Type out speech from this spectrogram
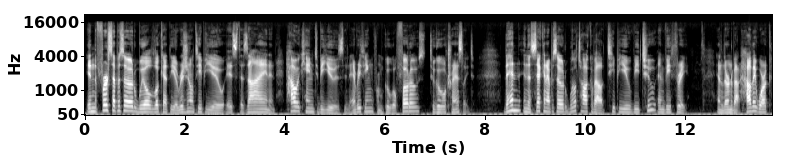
In the first episode, we'll look at the original TPU, its design, and how it came to be used in everything from Google Photos to Google Translate. Then, in the second episode, we'll talk about TPU v2 and v3 and learn about how they work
